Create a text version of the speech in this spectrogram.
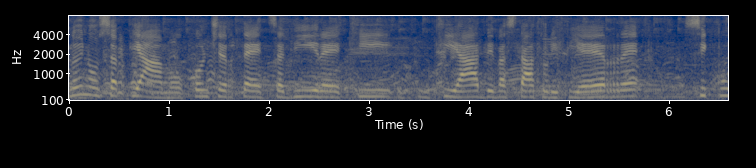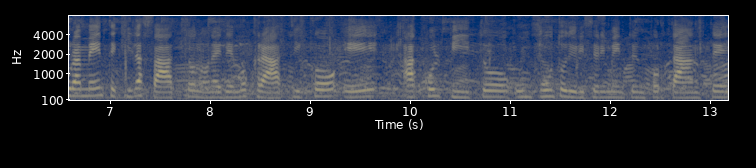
Noi non sappiamo con certezza dire chi, chi ha devastato l'IPR, Sicuramente chi l'ha fatto non è democratico e ha colpito un punto di riferimento importante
